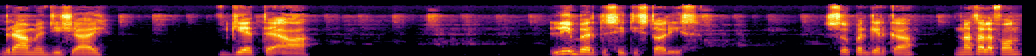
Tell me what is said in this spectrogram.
Gramy dzisiaj w GTA Liberty City Stories. Super gierka na telefon.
